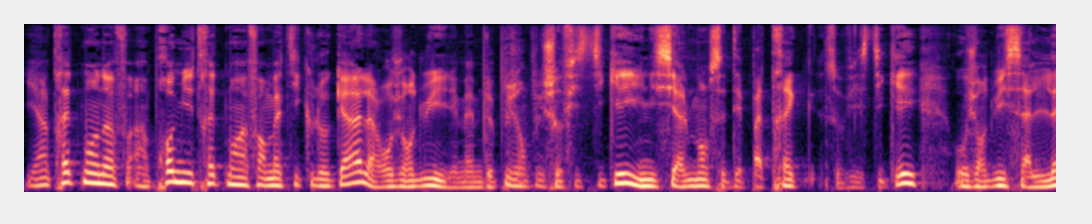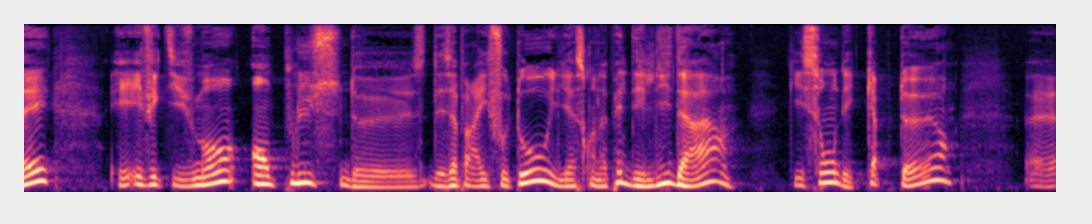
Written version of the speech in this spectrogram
Il y a un, traitement un premier traitement informatique local. Alors aujourd'hui, il est même de plus en plus sophistiqué. Initialement, c'était pas très sophistiqué. Aujourd'hui, ça l'est. Et effectivement, en plus de- des appareils photo, il y a ce qu'on appelle des lidars, qui sont des capteurs euh,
